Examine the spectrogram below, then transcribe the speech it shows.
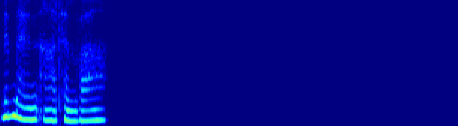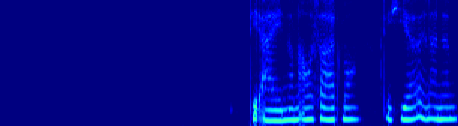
Nimm deinen Atem wahr. Die Ein- und Ausatmung die hier in einem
